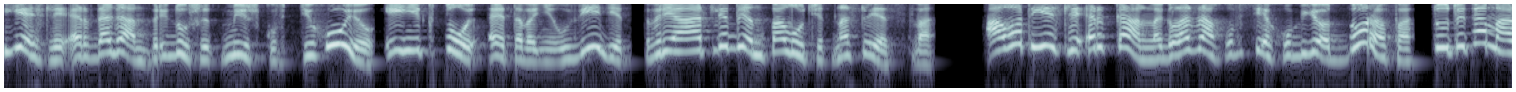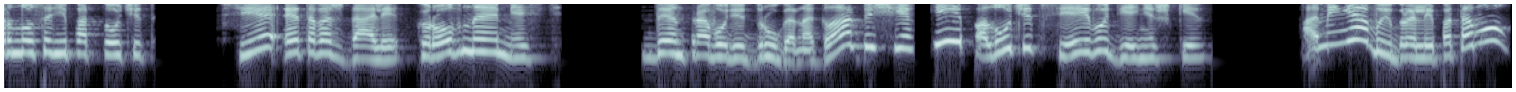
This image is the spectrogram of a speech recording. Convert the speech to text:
Если Эрдоган придушит Мишку втихую, и никто этого не увидит, вряд ли Дэн получит наследство. А вот если Эркан на глазах у всех убьет Дорова, тут и комар носа не подточит. Все этого ждали. Кровная месть. Дэн проводит друга на кладбище и получит все его денежки. А меня выбрали потому,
